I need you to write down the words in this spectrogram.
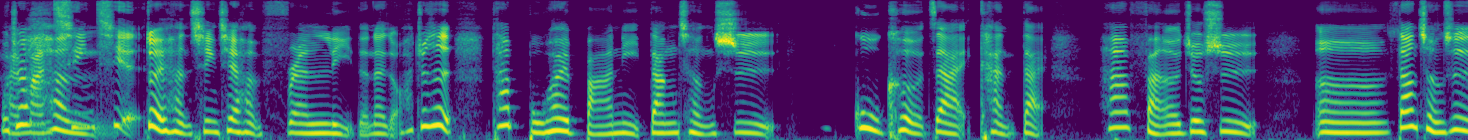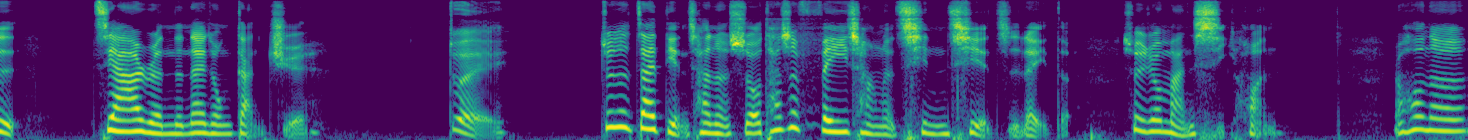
还蛮我觉得很亲切。对，很亲切，很 friendly 的那种。他就是他不会把你当成是顾客在看待，他反而就是嗯、当成是家人的那种感觉。对，就是在点餐的时候，他是非常的亲切之类的，所以就蛮喜欢。然后呢，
